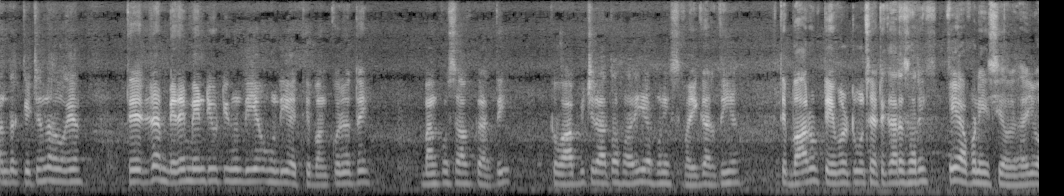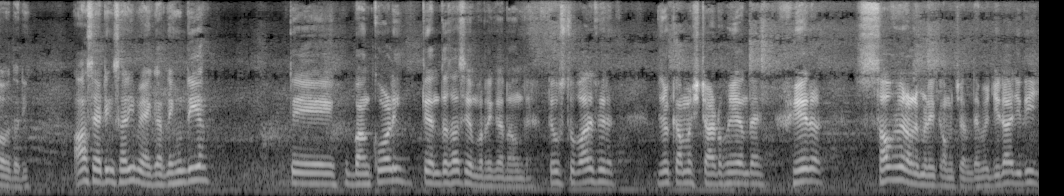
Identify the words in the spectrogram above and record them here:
ਅੰਦਰ ਕਿਚਨ ਦਾ ਹੋ ਗਿਆ। ਤੇ ਜਿਹੜਾ ਮੇਰੇ ਮੇਨ ਡਿਊਟੀ ਹੁੰਦੀ ਹੈ ਉਹ ਹੁੰਦੀ ਹੈ ਇੱਥੇ ਬੰਕੋ ਦੇ ਉੱਤੇ। ਬੰਕੋ ਸਾਫ਼ ਕਰਤੀ ਕਬਾਬ ਵੀ ਚਲਾਤਾ ਸਾਰੀ, ਆਪਣੀ ਸਫ਼ਾਈ ਕਰਦੀ ਆ। ਤੇ ਬਾਹਰੋਂ ਟੇਬਲ ਟੂਲ ਸੈੱਟ ਕਰ ਸਾਰੇ, ਇਹ ਆਪਣੀ ਸੇਵਾ ਸਾਰੀ ਜਵਾਬਦਾਰੀ ਆਹ ਸੈਟਿੰਗ ਸਾਰੀ ਮੈਂ ਕਰਨੀ ਹੁੰਦੀ ਆ, ਤੇ ਬੰਕੋ ਵਾਲੀ ਤੇ ਅੰਦਰ ਦਾ ਸਿਮਰ ਨੇ ਕਰਨਾ ਹੁੰਦਾ ਹੈ। ਤੇ ਉਸ ਤੋਂ ਬਾਅਦ ਫਿਰ ਜਦੋਂ ਕੰਮ ਸਟਾਰਟ ਹੋ ਜਾਂਦਾ ਫਿਰ ਸਭ ਦੇ ਨਾਲ ਮੇਰੇ ਕੰਮ ਚੱਲਦਾ ਵੀ ਜਿਹੜਾ ਜਿਹਦੀ,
